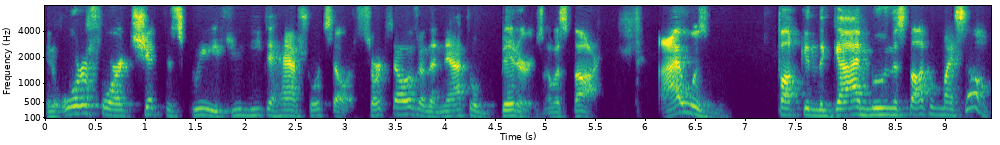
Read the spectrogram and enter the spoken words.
in order for shit to squeeze, you need to have short sellers. Short sellers are the natural bidders of a stock. I was fucking the guy moving the stock of myself.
